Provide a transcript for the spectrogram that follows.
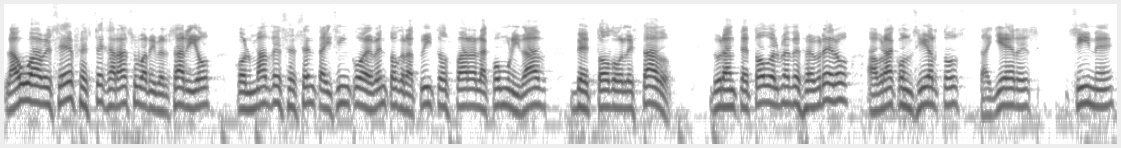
la UABC festejará su aniversario con más de 65 eventos gratuitos para la comunidad de todo el estado. Durante todo el mes de febrero habrá conciertos, talleres, cine,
